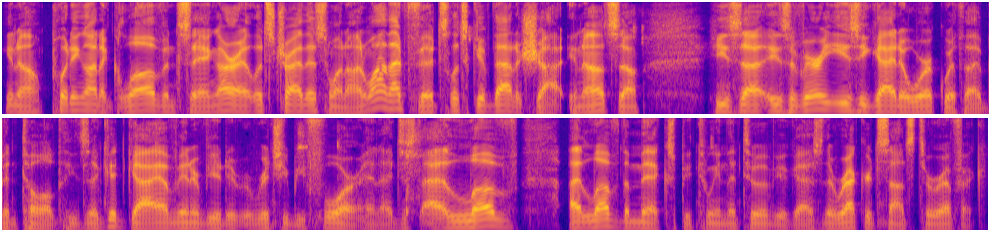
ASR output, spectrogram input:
you know putting on a glove and saying, "All right, let's try this one on. Wow, that fits. Let's give that a shot." You know, so he's uh, he's a very easy guy to work with. I've been told he's a good guy. I've interviewed Richie before, and I just I love I love the mix between the two of you guys. The record sounds terrific.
